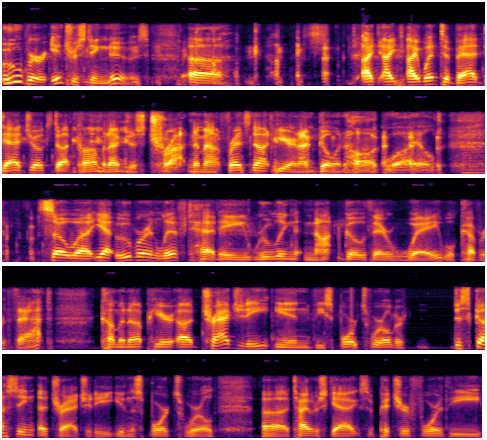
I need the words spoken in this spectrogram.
uber interesting news. Uh, I, I I went to baddadjokes.com and I'm just trotting them out. Fred's not here and I'm going hog wild. So uh, yeah, Uber and Lyft had a ruling not go their way. We'll cover that coming up here. Uh, tragedy in the sports world, or discussing a tragedy in the sports world. Uh, Tyler Skaggs, a pitcher for the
